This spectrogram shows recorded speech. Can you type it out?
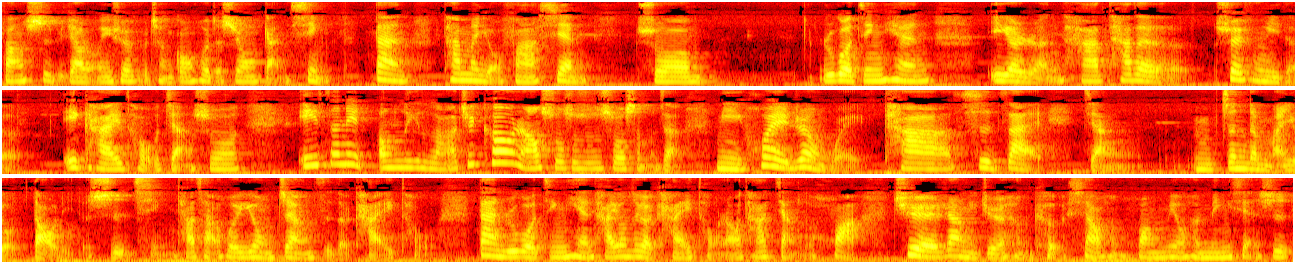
方式比较容易说服成功，或者是用感性。但他们有发现说，如果今天一个人他他的说服你的一开头讲说，Isn't it only logical？然后说说说说什么这样，你会认为他是在讲。嗯，真的蛮有道理的事情，他才会用这样子的开头。但如果今天他用这个开头，然后他讲的话却让你觉得很可笑、很荒谬、很明显是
